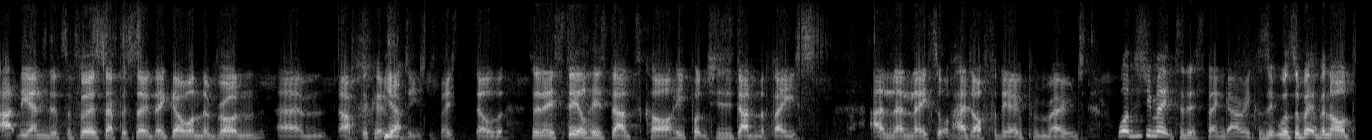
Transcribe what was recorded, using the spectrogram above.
at the end of the first episode, they go on the run um, after Kurt Yeah. from Teachers basically tells her. So they steal his dad's car. He punches his dad in the face, and then they sort of head off for the open road. What did you make to this then, Gary? Because it was a bit of an odd.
